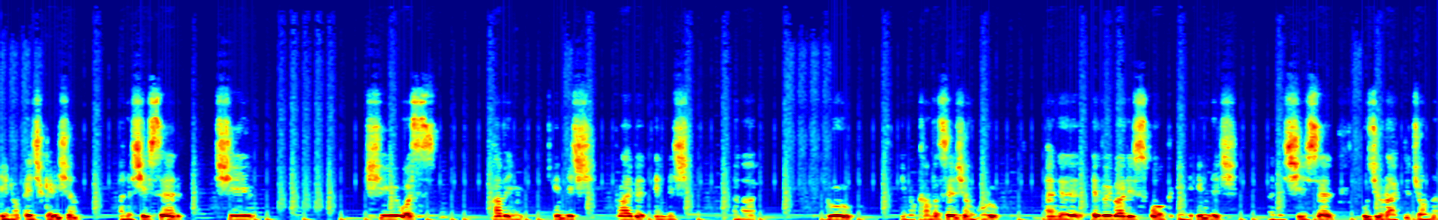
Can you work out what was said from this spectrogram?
you know, education?" And she said she she was having English private English uh, group, you know, conversation group, and uh, everybody spoke in English. And she said, "Would you like to join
